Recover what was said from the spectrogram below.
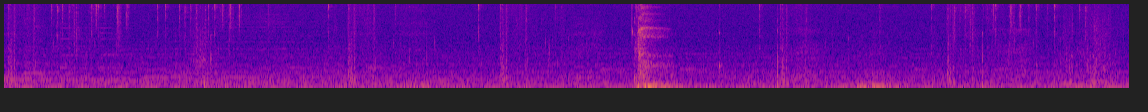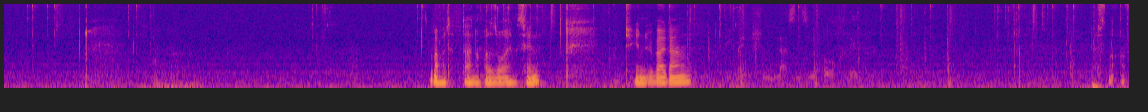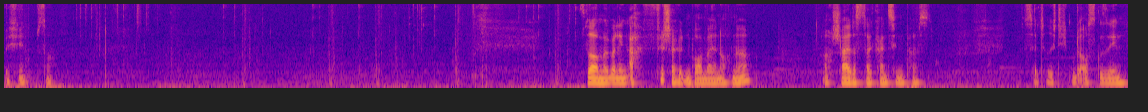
Machen wir da nochmal so eins hin. Und hier einen Übergang. Passen noch auf welche hin. So. So, mal überlegen. Ach, Fischerhütten brauchen wir ja noch, ne? Ach, schade, dass da keins hinpasst. Das hätte richtig gut ausgesehen.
